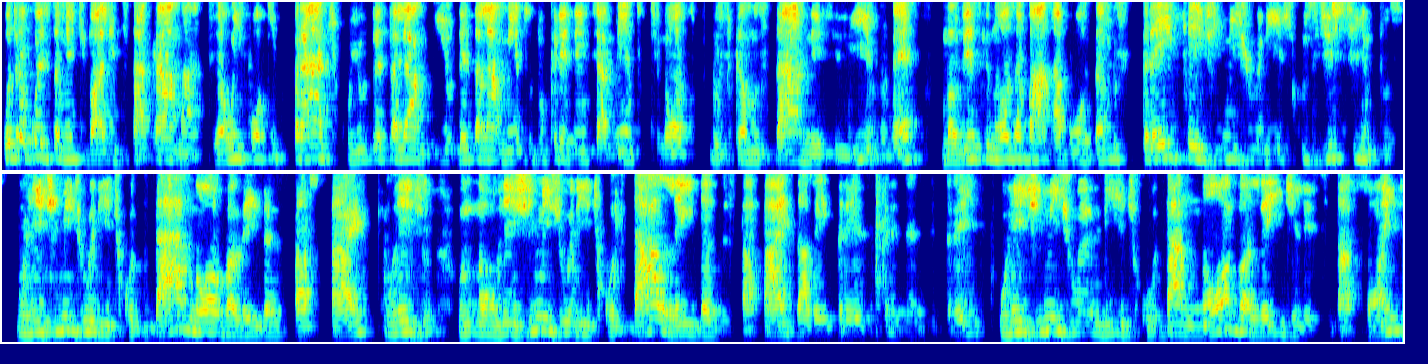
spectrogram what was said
Outra coisa também que vale destacar, Marcos, é o enfoque prático e o, detalhamento, e o detalhamento do credenciamento que nós buscamos dar nesse livro, né? uma vez que nós abordamos três regimes jurídicos distintos. O regime jurídico da nova lei das estatais, o, regi o regime jurídico da lei das estatais, da Lei 13.303, o regime jurídico da nova lei de licitações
